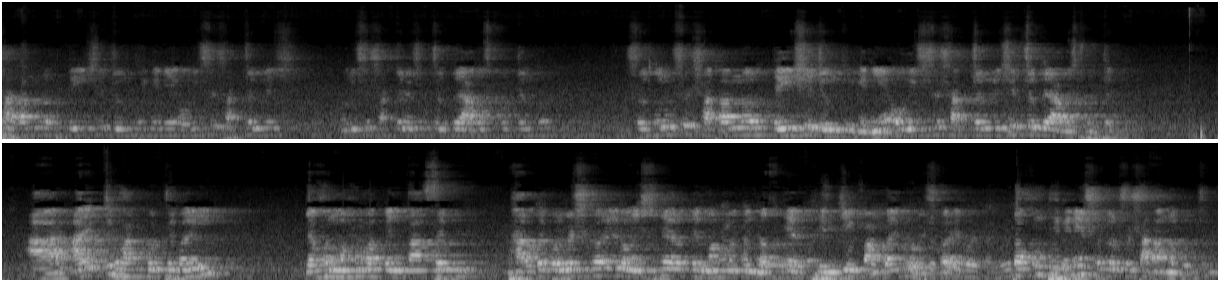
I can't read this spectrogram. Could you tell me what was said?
সাতান্ন তেইশে জুন থেকে নিয়ে উনিশশো সাতচল্লিশ উনিশশো সাতচল্লিশের চোদ্দই আগস্ট পর্যন্ত সতেরোশো সাতান্ন তেইশে জুন থেকে নিয়ে উনিশশো সাতচল্লিশের চোদ্দই আগস্ট পর্যন্ত। আর আরেকটি ভাগ করতে পারি যখন মোহাম্মদ বিন কাসেম ভারতে প্রবেশ করে এবং ইশতিয়ারুদ্দিন মোহাম্মদ বখতিয়ার খিলজি বাংলায় প্রবেশ করে, তখন থেকে নিয়ে সতেরোশো সাতান্ন পর্যন্ত।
